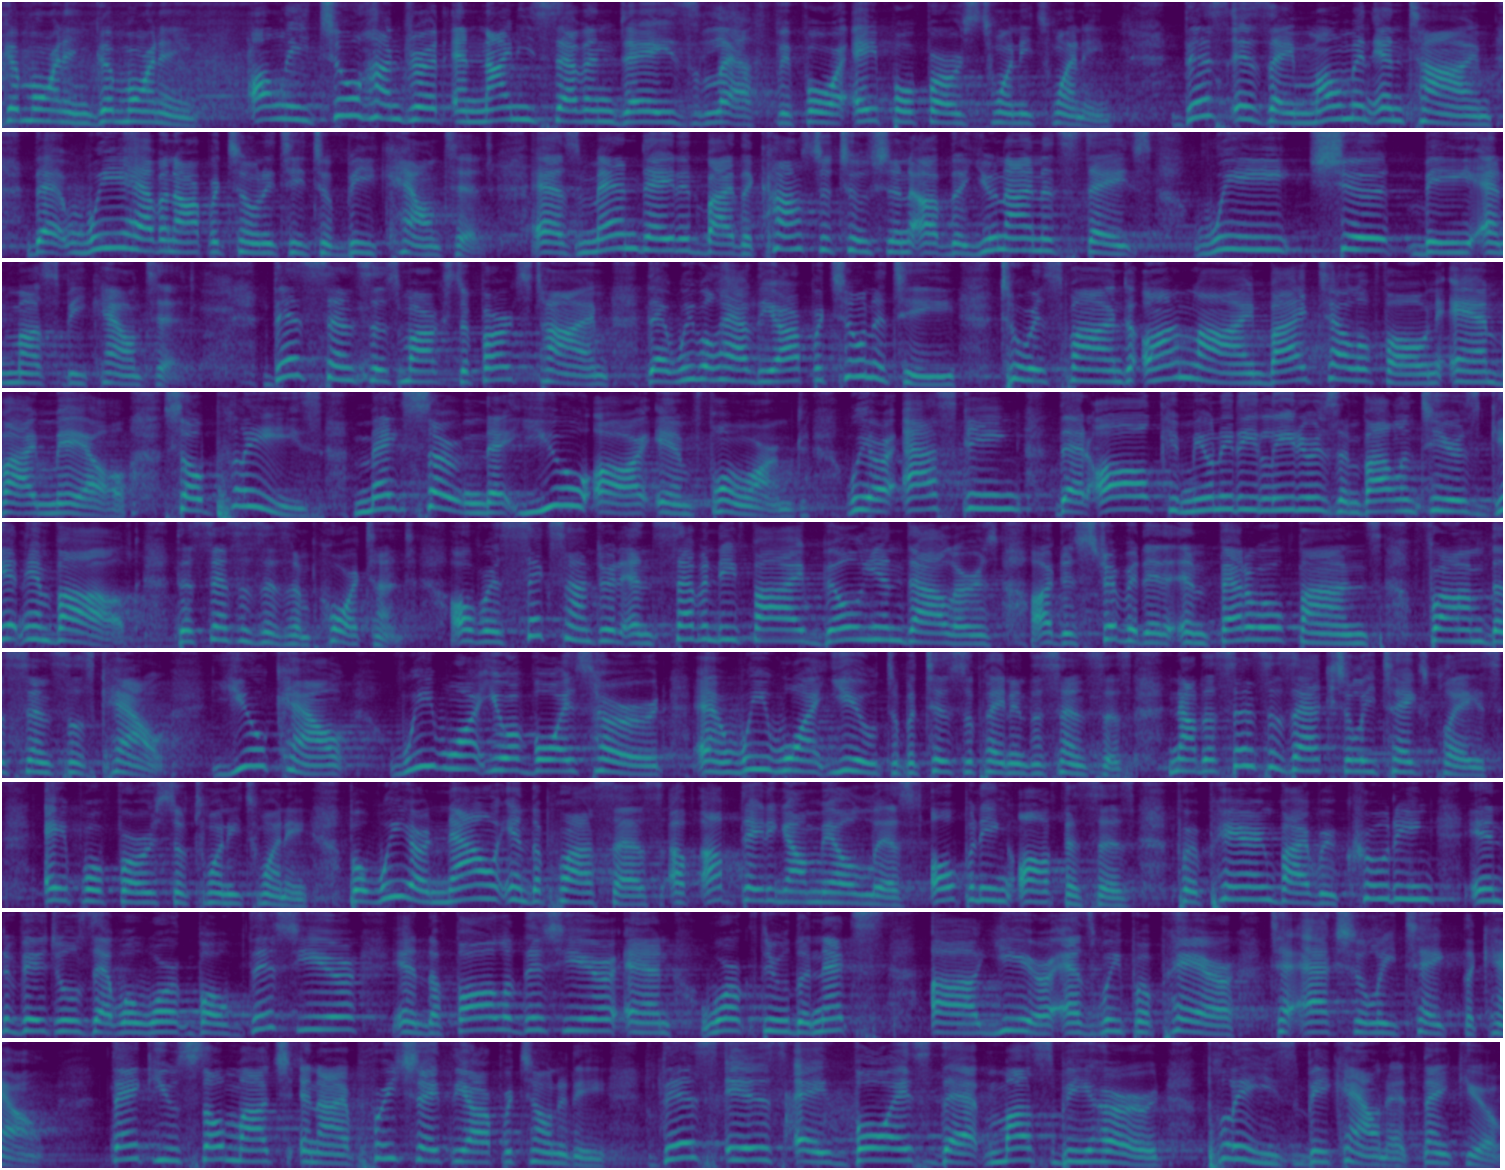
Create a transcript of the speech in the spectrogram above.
Good morning, good morning. Only 297 days left before April 1st, 2020. This is a moment in time that we have an opportunity to be counted. As mandated by the Constitution of the United States, we should be and must be counted. This census marks the first time that we will have the opportunity to respond online, by telephone, and by mail. So please make certain that you are informed. We are asking that all community leaders and volunteers get involved. The census is important. Over $675 billion are distributed in federal funds from the census count. You count. We want your voice heard, and we want you to participate in the census. Now, the census actually takes place April 1st of 2020, but we are now in the process of updating our mail list, opening offices, preparing by recruiting individuals that will work both this year, in the fall of this year, and work through the next uh, year as we prepare to actually take the count. Thank you so much, and I appreciate the opportunity. This is a voice that must be heard. Please be counted. Thank you.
